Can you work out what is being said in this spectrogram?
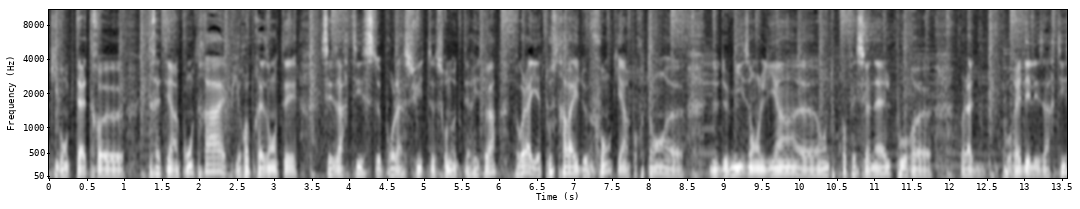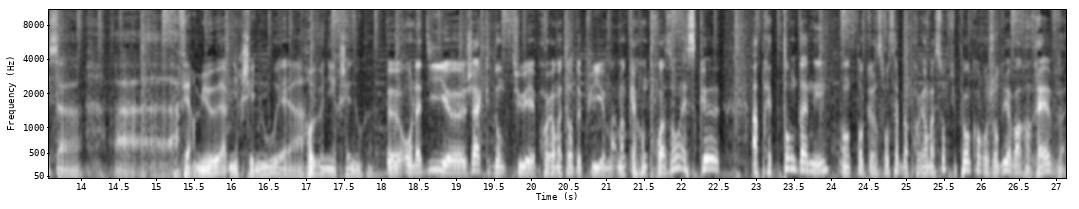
qui vont peut-être traiter un contrat et puis représenter ces artistes pour la suite sur notre territoire. Donc voilà, il y a tout ce travail de fond qui est important, de, mise en lien entre professionnels pour, euh, voilà, pour aider les artistes à, faire mieux, à venir chez nous et à revenir chez nous. Euh, on l'a dit, euh, Jacques, donc tu es programmateur depuis maintenant 43 ans. Est-ce que, après tant d'années en tant que responsable de la programmation, tu peux encore aujourd'hui avoir un rêve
